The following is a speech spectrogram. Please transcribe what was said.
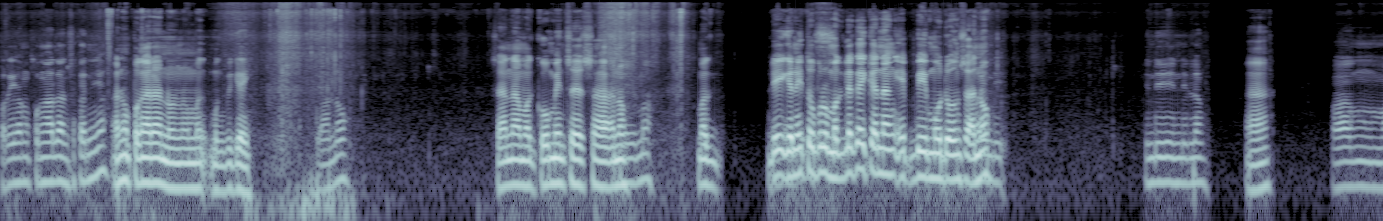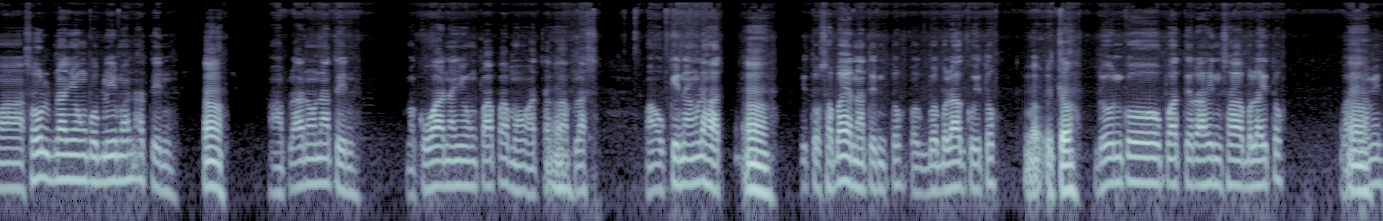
parehang pangalan sa kanya. Anong pangalan nun magbigay? Ano? Sana mag-comment sa, sa ano, Ay, ma. mag Di ganito bro, maglagay ka ng FB mo doon sa ano? Ay, Hindi, hindi, hindi lang. Ha? Pang ma-solve na yung problema natin, Oh. mga plano natin, makuha na yung papa mo at saka plus, ma-okay na ang lahat. Oh. Ito, sabayan natin ito. Pagbabalag ko ito. Ito. Doon ko patirahin sa balay ito. Bahay Ah. namin.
